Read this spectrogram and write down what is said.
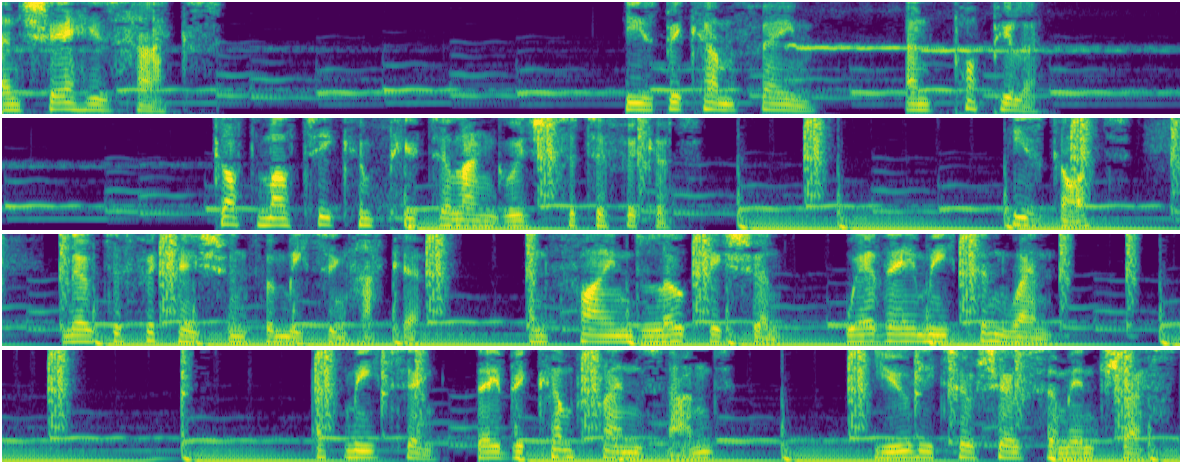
and share his hacks. He's become fame and popular. Got multi-computer language certificate. He's got notification for meeting hacker and find location where they meet and when. At meeting, they become friends and you need to show some interest.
